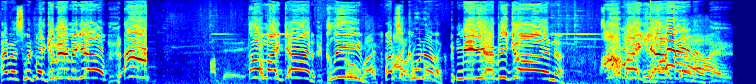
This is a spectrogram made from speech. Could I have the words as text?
I have a switchblade! Come here, Miguel! Ah! I'm. Oh my god! Cleave! So. I'm Sukuna! like- Meteor be gone! Oh, oh my Oh god!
